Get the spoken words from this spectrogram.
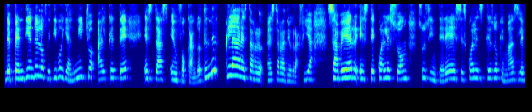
dependiendo del objetivo y al nicho al que te estás enfocando. Tener clara esta, esta radiografía, saber este, cuáles son sus intereses, cuál es, qué es lo que más le,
